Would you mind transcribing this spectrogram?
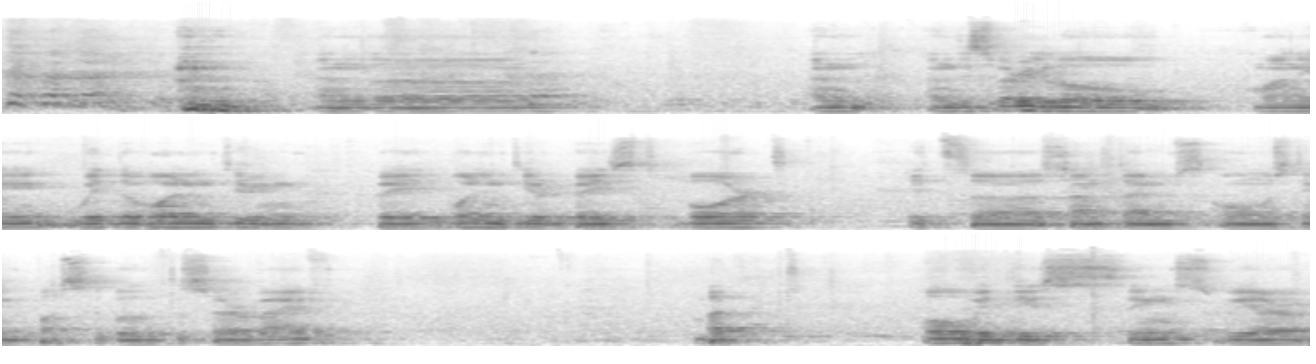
and uh, and and this very low money with the volunteering ba- volunteer-based board, it's uh, sometimes almost impossible to survive. But all with these things, we are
